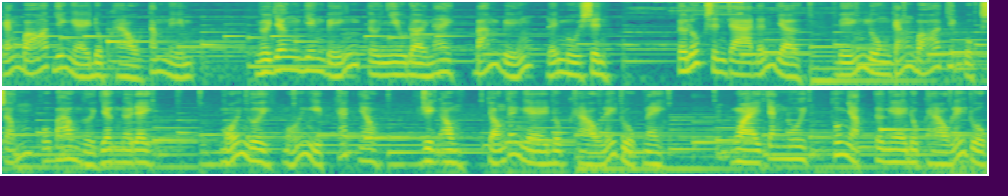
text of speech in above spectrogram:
gắn bó với nghề đục hào tâm niệm. Người dân ven biển từ nhiều đời nay bám biển để mưu sinh. Từ lúc sinh ra đến giờ, biển luôn gắn bó với cuộc sống của bao người dân nơi đây. Mỗi người mỗi nghiệp khác nhau, riêng ông chọn cái nghề đục hào lấy ruột này. Ngoài chăn nuôi, thu nhập từ nghề đục hào lấy ruột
